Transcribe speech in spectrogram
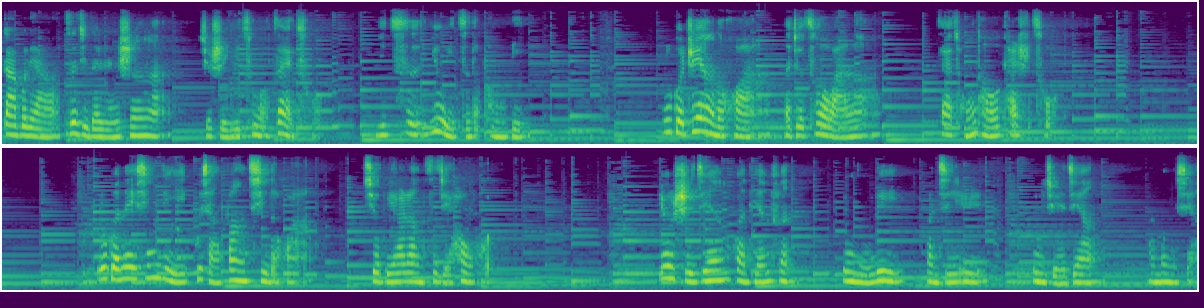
大不了自己的人生啊，就是一错再错，一次又一次的碰壁。如果这样的话，那就错完了，再从头开始错。如果内心里不想放弃的话，就不要让自己后悔。用时间换天分，用努力换机遇，用倔强换梦想。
